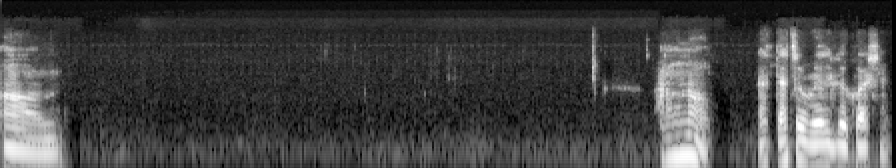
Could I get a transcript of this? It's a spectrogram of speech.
Um. I don't know. That's that's a really good question.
